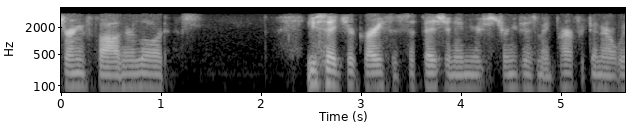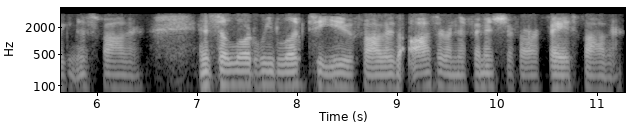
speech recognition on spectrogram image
strength, Father, Lord. You said your grace is sufficient and your strength is made perfect in our weakness, Father. And so, Lord, we look to you, Father, the author and the finisher of our faith, Father,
